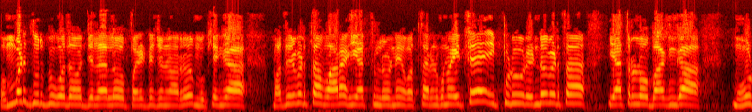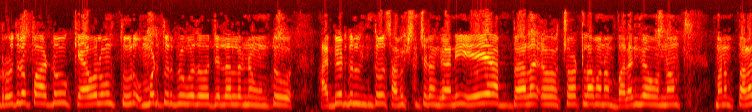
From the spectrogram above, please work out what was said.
ఉమ్మడి తూర్పుగోదావరి జిల్లాలో పర్యటించనున్నారు. ముఖ్యంగా మొదటి విడత వారాహి యాత్రలోనే వస్తారనుకున్నారు అయితే ఇప్పుడు రెండో విడత యాత్రలో భాగంగా మూడు రోజుల పాటు కేవలం తూర్ ఉమ్మడి తూర్పుగోదావరి జిల్లాలోనే ఉంటూ అభ్యర్థులతో సమీక్షించడం కానీ ఏ బల చోట్ల మనం బలంగా ఉన్నాం మనం తల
